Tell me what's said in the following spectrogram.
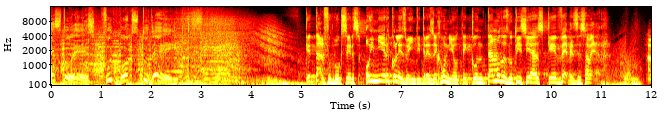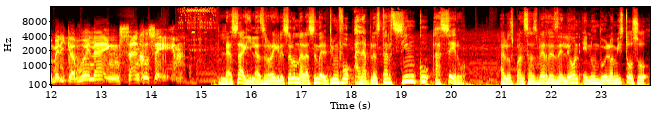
Esto es Footbox Today. ¿Qué tal, Footboxers? Hoy miércoles 23 de junio te contamos las noticias que debes de saber. América vuela en San José. Las Águilas regresaron a la senda del triunfo al aplastar 5 a 0 a los Panzas Verdes de León en un duelo amistoso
